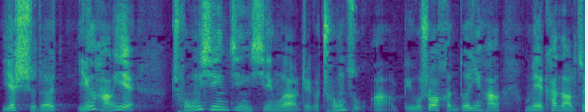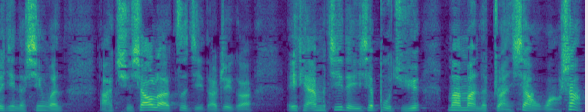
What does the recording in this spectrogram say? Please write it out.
也使得银行业重新进行了这个重组啊。比如说，很多银行，我们也看到了最近的新闻啊，取消了自己的这个 ATM 机的一些布局，慢慢的转向网上。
